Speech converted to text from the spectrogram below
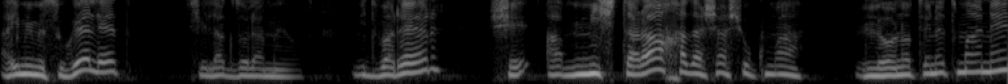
האם היא מסוגלת? שאלה גדולה מאוד. מתברר שהמשטרה החדשה שהוקמה לא נותנת מענה,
